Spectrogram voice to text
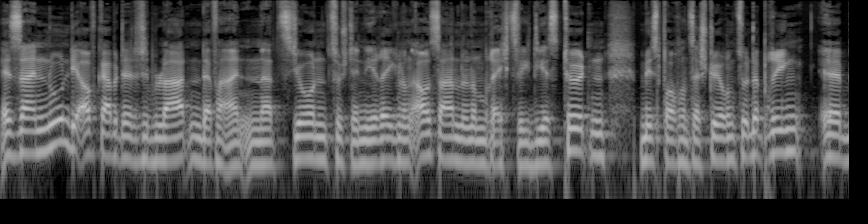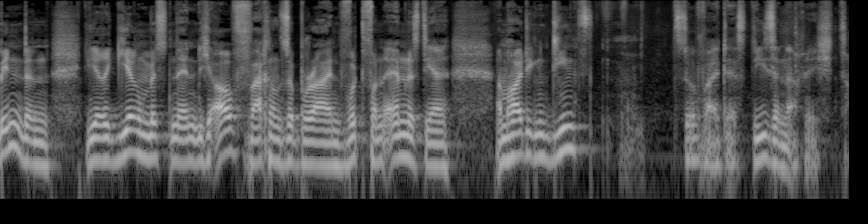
Es sei nun die Aufgabe der Diplomaten der Vereinten Nationen, zuständige Regelungen auszuhandeln, um rechtswidriges Töten, Missbrauch und Zerstörung zu unterbinden. Äh, die Regierungen müssten endlich aufwachen, so Brian Wood von Amnesty. Am heutigen Dienst Soweit erst diese Nachricht.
